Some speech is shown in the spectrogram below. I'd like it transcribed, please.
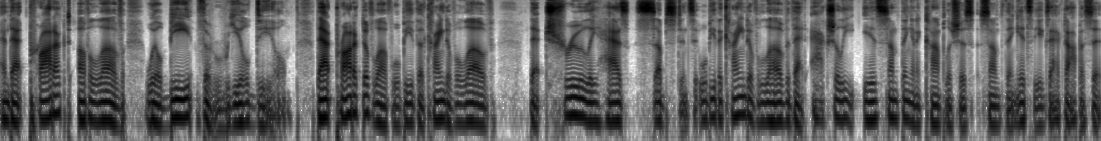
And that product of love will be the real deal. That product of love will be the kind of love that truly has substance. It will be the kind of love that actually is something and accomplishes something. It's the exact opposite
